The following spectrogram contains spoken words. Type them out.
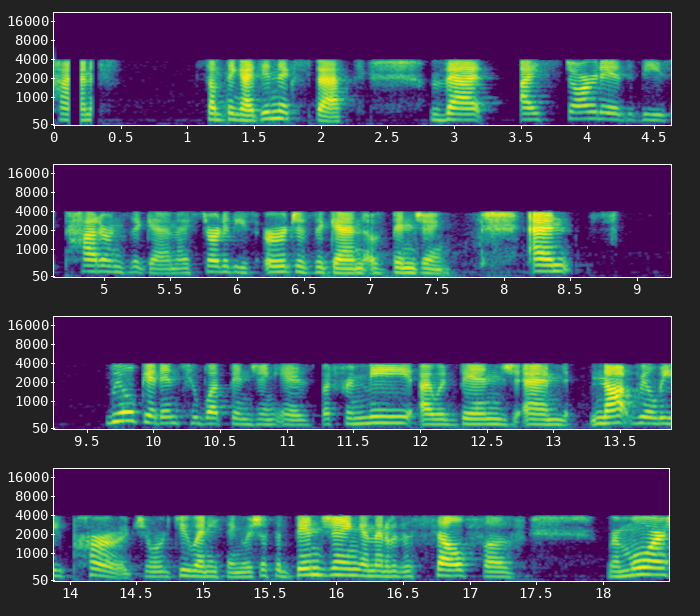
kind of something I didn't expect that I started these patterns again. I started these urges again of binging. And we'll get into what binging is, but for me, I would binge and not really purge or do anything. It was just a binging, and then it was a self of remorse,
